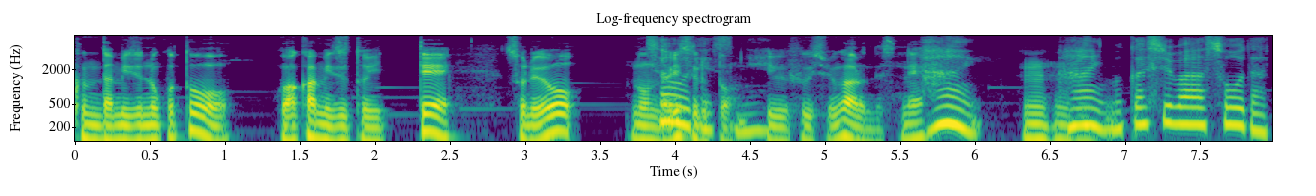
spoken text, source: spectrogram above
汲んだ水のことを若水と言ってそれを飲んだりするという風習があるんですね。はい、うんうんうん。はい、昔はそうだっ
